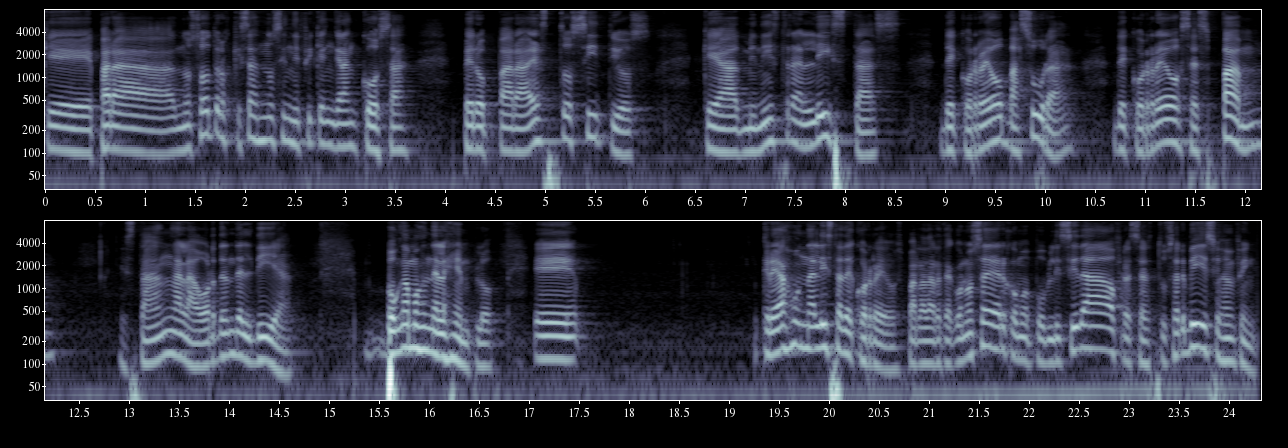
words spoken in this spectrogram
que para nosotros quizás no signifiquen gran cosa, pero para estos sitios que administran listas de correo basura, de correos spam, están a la orden del día. Pongamos en el ejemplo, eh, creas una lista de correos para darte a conocer como publicidad, ofrecer tus servicios, en fin.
